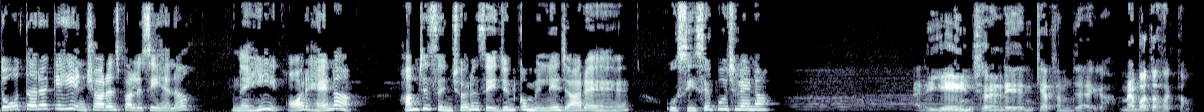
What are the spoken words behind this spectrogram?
दो तरह के ही इंश्योरेंस पॉलिसी है ना? नहीं और है ना। हम जिस इंश्योरेंस एजेंट को मिलने जा रहे हैं उसी से पूछ लेना। अरे ये इंश्योरेंस एजेंट क्या समझाएगा? मैं बता सकता हूँ।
